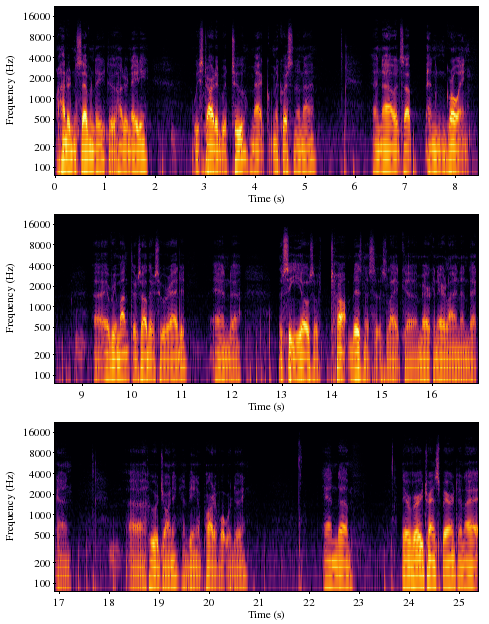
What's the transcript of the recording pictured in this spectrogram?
170 to 180. We started with two, Mac McQuiston and I, and now it's up and growing. Uh, every month there's others who are added, and uh, the CEOs of top businesses like uh, American Airline and that kind uh, who are joining and being a part of what we're doing. And um, they're very transparent, and I,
